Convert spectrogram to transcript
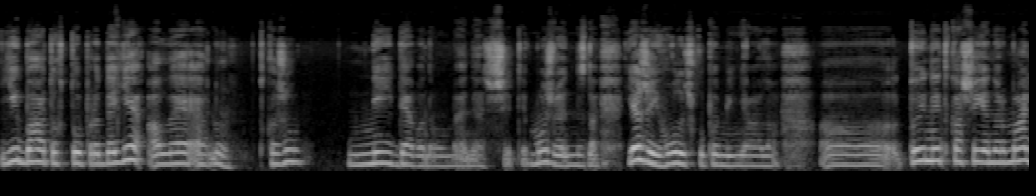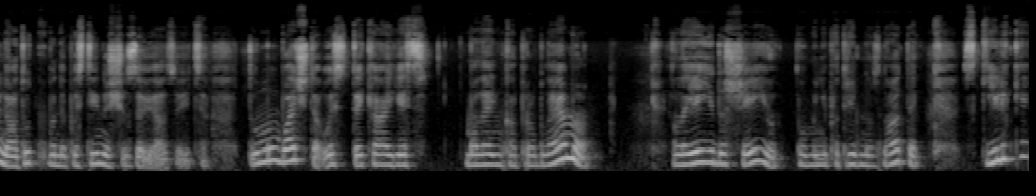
Їх багато хто продає, але, ну, скажу, не йде вона у мене шити. Може, не знаю. Я вже іголочку поміняла. А, той нитка шиє нормально, а тут мене постійно що зав'язується. Тому, бачите, ось така є маленька проблема. Але я її дошию, бо мені потрібно знати, скільки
